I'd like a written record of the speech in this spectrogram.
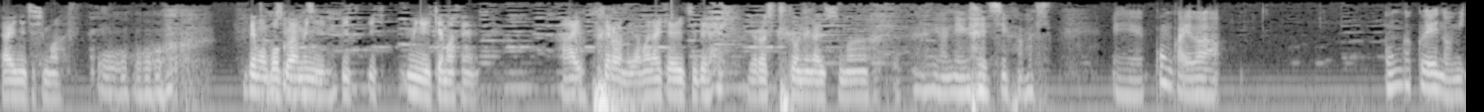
来日します。でも僕は見に、見に行けません。はい、チェロの山田圭一です。よろしくお願いします。はい、お願いします。えー今回は、音楽への道、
